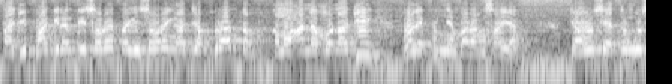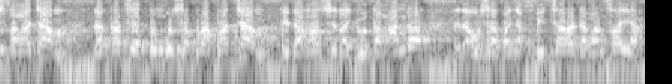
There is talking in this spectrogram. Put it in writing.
Pagi-pagi nanti sore, pagi sore ngajak berantem. Kalau Anda mau nagih, boleh pinjam barang saya. Jauh saya tunggu setengah jam, dekat saya tunggu seperempat jam. Tidak hasil lagi utang Anda, tidak usah banyak bicara dengan saya.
